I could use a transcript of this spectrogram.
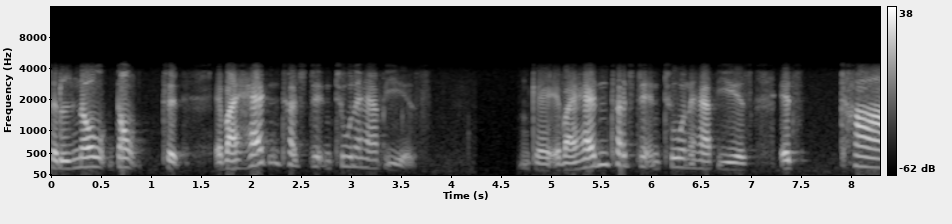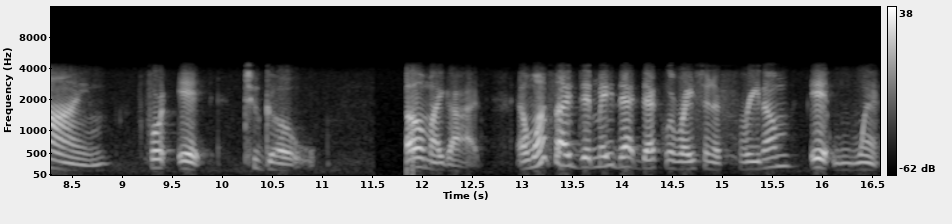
to know don't to. If I hadn't touched it in two and a half years, okay, if I hadn't touched it in two and a half years, it's time for it to go. Oh my God. And once I did made that declaration of freedom, it went.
